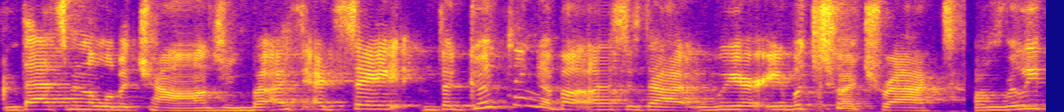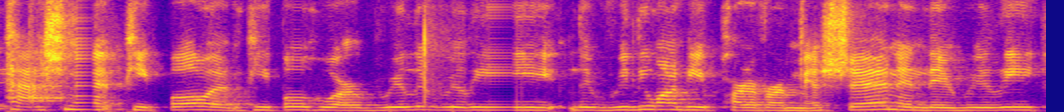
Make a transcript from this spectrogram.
that's been a little bit challenging. But I, would say the good thing about us is that we are able to attract really passionate people and people who are really, really, they really want to be a part of our mission and they really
